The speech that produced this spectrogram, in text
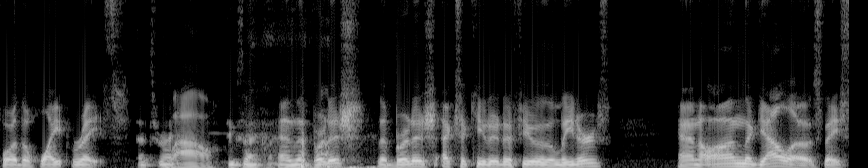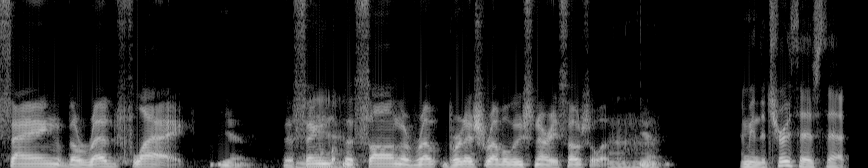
for the White Race. That's right. Wow. Exactly. And the British the British executed a few of the leaders and on the gallows they sang the red flag. Yes the sing, yeah. the song of Re- British revolutionary socialism. Uh-huh. Yeah. I mean, the truth is that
